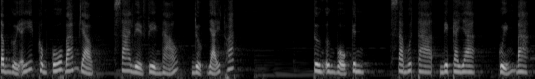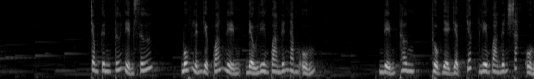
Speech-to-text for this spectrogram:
tâm người ấy không cố bám vào, xa lìa phiền não, được giải thoát. Tương ưng bộ kinh Samutta Nikaya, quyển 3 trong kinh tứ niệm xứ, bốn lĩnh vực quán niệm đều liên quan đến năm uẩn. Niệm thân thuộc về vật chất liên quan đến sắc uẩn.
